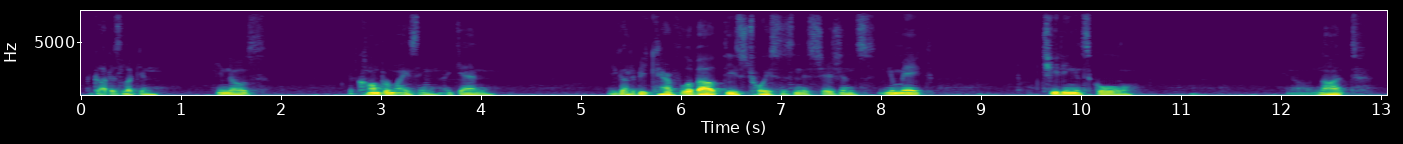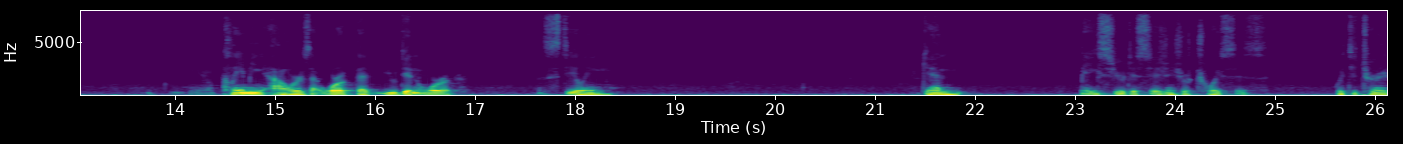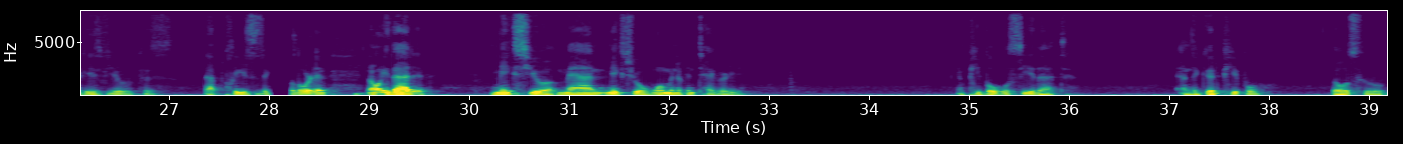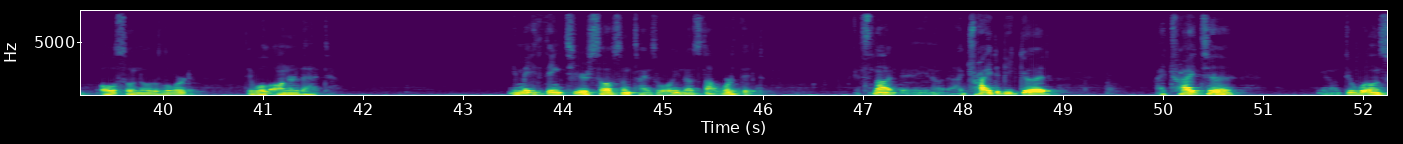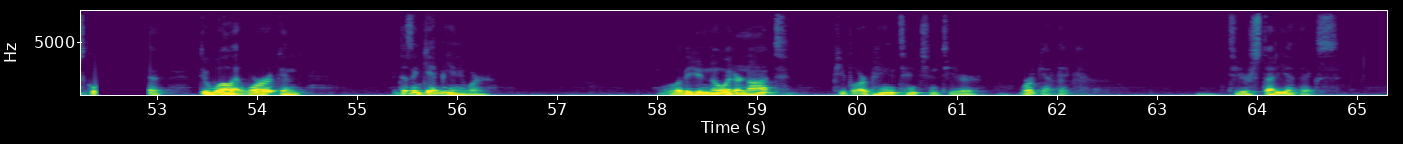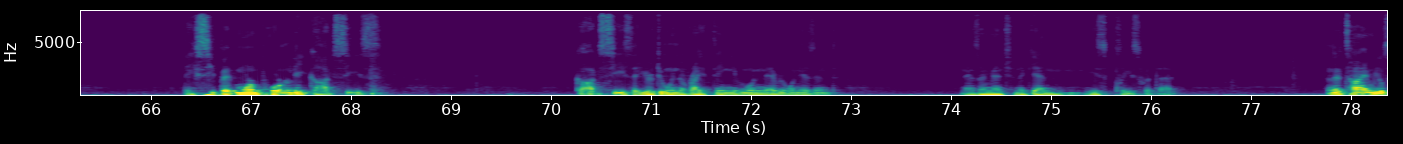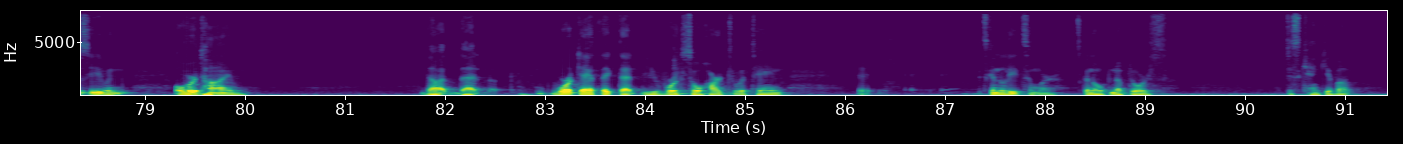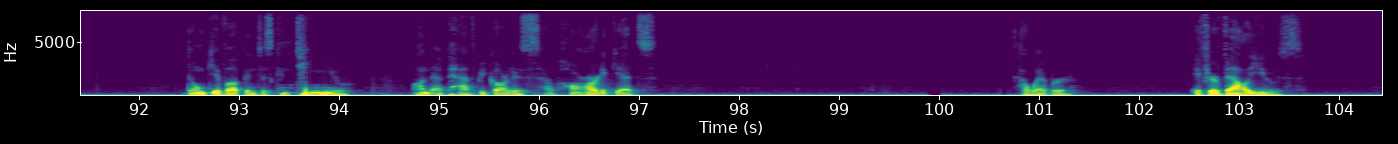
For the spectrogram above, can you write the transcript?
But God is looking. He knows you're compromising again. You got to be careful about these choices and decisions you make. Cheating in school, you know, not claiming hours at work that you didn't work, stealing. Again, base your decisions, your choices with eternity's view because that pleases the Lord. And not only that, it makes you a man, makes you a woman of integrity. And people will see that. And the good people, those who also know the Lord, they will honor that. You may think to yourself sometimes, well, you know, it's not worth it. It's not, you know, I tried to be good. I tried to, you know, do well in school, do well at work, and it doesn't get me anywhere. Whether you know it or not, people are paying attention to your work ethic, to your study ethics. They see, but more importantly, God sees. God sees that you're doing the right thing even when everyone isn't. And as I mentioned again, He's pleased with that. And the time you'll see when, over time, that that work ethic that you've worked so hard to attain, it, it's going to lead somewhere. It's going to open up doors. You just can't give up. Don't give up and just continue on that path, regardless of how hard it gets. However, if your values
